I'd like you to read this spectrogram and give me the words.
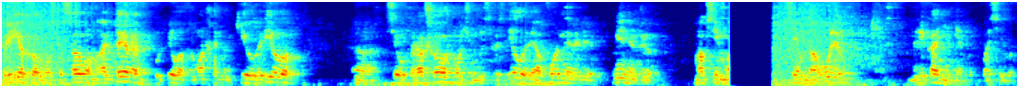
Приехал в автосалон Альтера, купил автомашину Kia Rio. Все хорошо, очень быстро сделали, оформили. Менеджер Максим всем доволен, нареканий нет. Спасибо.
